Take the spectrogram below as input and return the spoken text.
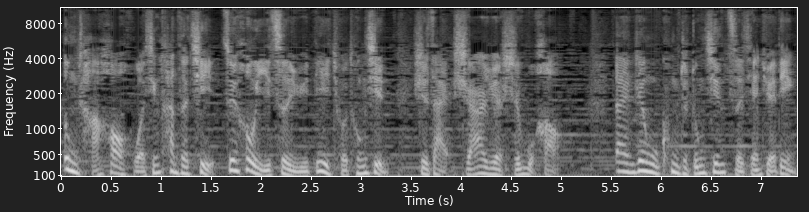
洞察号火星探测器最后一次与地球通信是在十二月十五号，但任务控制中心此前决定，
